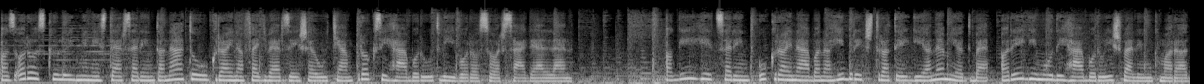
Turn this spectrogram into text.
Az orosz külügyminiszter szerint a NATO Ukrajna fegyverzése útján proxy háborút vív Oroszország ellen. A G7 szerint Ukrajnában a hibrid stratégia nem jött be, a régi módi háború is velünk marad.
